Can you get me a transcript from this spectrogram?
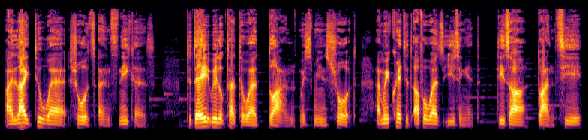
I like to wear shorts and sneakers. Today we looked at the word 短, which means short, and we created other words using it. These are 短期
